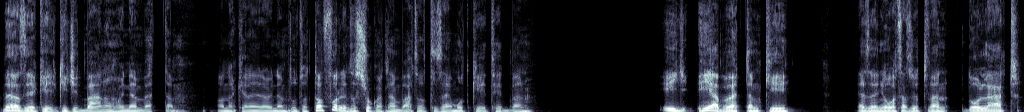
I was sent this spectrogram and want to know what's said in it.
de azért egy kicsit bánom, hogy nem vettem. Annak ellenére, hogy nem tudhattam. Forint az sokat nem változott az elmúlt két hétben. Így hiába vettem ki 1850 dollárt,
